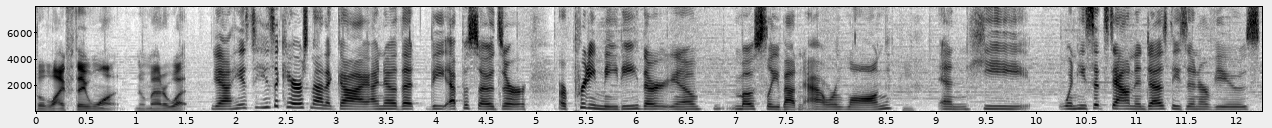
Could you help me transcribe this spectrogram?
the life they want, no matter what. Yeah, he's he's a charismatic guy. I know that the episodes are are pretty meaty. They're you know mostly about an hour long, and he when he sits down and does these interviews,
